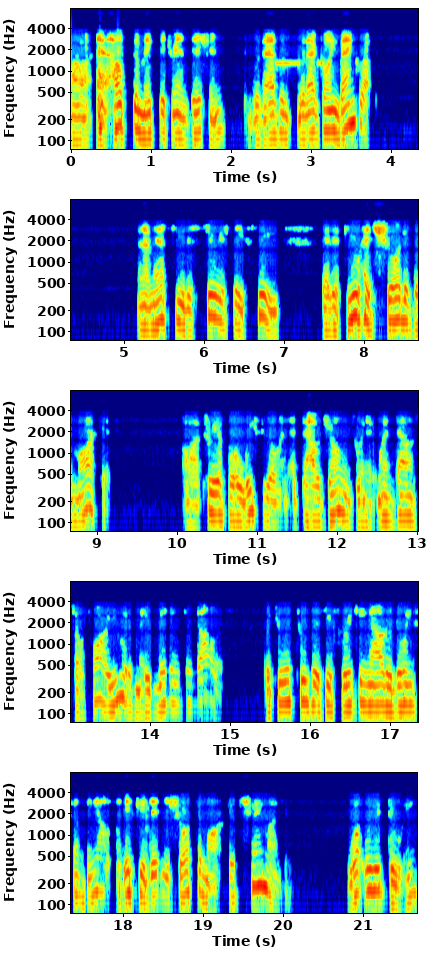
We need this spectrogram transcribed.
uh, help them make the transition without without going bankrupt. And I'm asking you to seriously see that if you had shorted the market uh, three or four weeks ago at Dow Jones when it went down so far, you would have made millions of dollars. But you were too busy freaking out or doing something else. If you didn't short the market, shame on you. What were you doing?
